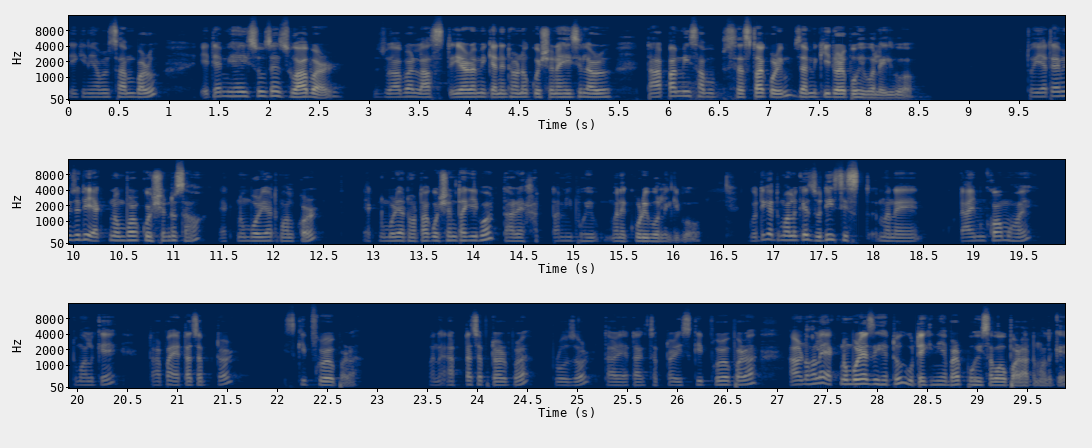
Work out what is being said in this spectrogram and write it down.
সেইখিনি আমি চাম বাৰু। এতিয়া আমি আহিছোঁ যে যোৱাবাৰ যোৱাবাৰ লাষ্ট ইয়েৰ আমি কেনেধৰণৰ কুৱেশ্যন আহিছিল আৰু তাৰপৰা আমি চাব চেষ্টা কৰিম যে আমি কিদৰে পঢ়িব লাগিব। তো ইয়াতে আমি যদি এক নম্বৰ কুৱেশ্যনটো চাওঁ এক নম্বৰীয়া তোমালোকৰ এক নম্বৰীয়া নটা কুৱেশ্যন থাকিব তাৰে সাতটা আমি পঢ়ি মানে কৰিব লাগিব। গতিকে তোমালোকে যদি চিষ্ট মানে টাইম কম হয় তোমালোকে তাৰপৰা এটা চেপ্টাৰ স্কিপ কৰিব পাৰা। মানে আঠটা চেপ্টাৰৰ পৰা প্ৰ'জৰ তাৰ এটা চেপ্টাৰ স্কিপ কৰিব পাৰা। আৰু নহ'লে এক নম্বৰীয়া যিহেতু গোটেইখিনি এবাৰ পঢ়ি চাব পাৰা তোমালোকে।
